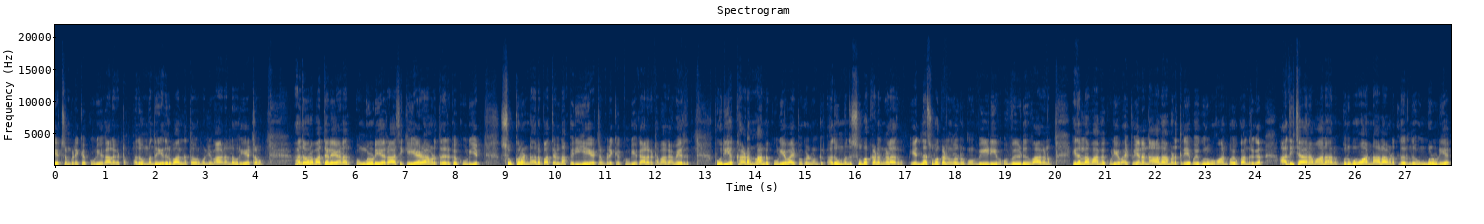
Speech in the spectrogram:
ஏற்றம் கிடைக்கக்கூடிய காலகட்டம். அதுவும் வந்து எதிர்பாலினத்தவர் மூலியமாக நல்ல ஒரு ஏற்றமும். அது தவிர பார்த்தேனால் உங்களுடைய ராசிக்கு ஏழாம் இடத்துல இருக்கக்கூடிய சுக்கரனால் பார்த்தேன்னா பெரிய ஏற்றம் கிடைக்கக்கூடிய காலகட்டமாக அமையிறது. புதிய கடன் வாங்கக்கூடிய வாய்ப்புகள் உண்டு. அதுவும் வந்து சுப கடன்களாக இருக்கும். என்ன சுப கடன்கள் இருக்கும்? வீடு வீடு வாகனம் இதெல்லாம் வாங்கக்கூடிய வாய்ப்பு. ஏன்னா நாலாம் இடத்துலையே போய் குரு பகவான் போய் உட்காந்துருக்கார் அதிச்சாரம் ஆனாலும் குரு பகவான் நாலாம் இடத்துல இருந்து உங்களுடைய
